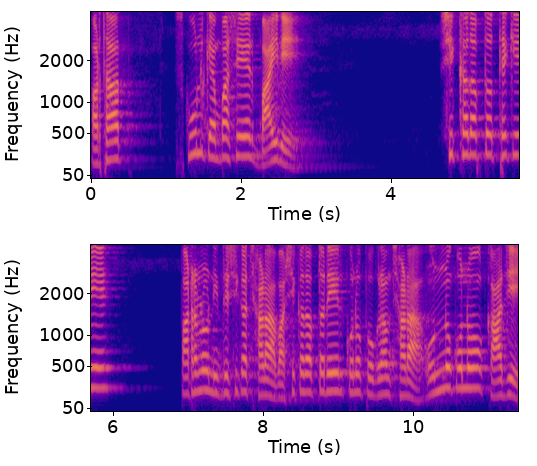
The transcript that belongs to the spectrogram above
অর্থাৎ স্কুল ক্যাম্পাসের বাইরে শিক্ষা দপ্তর থেকে পাঠানো নির্দেশিকা ছাড়া বা শিক্ষা দপ্তরের কোনো প্রোগ্রাম ছাড়া অন্য কোনো কাজে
